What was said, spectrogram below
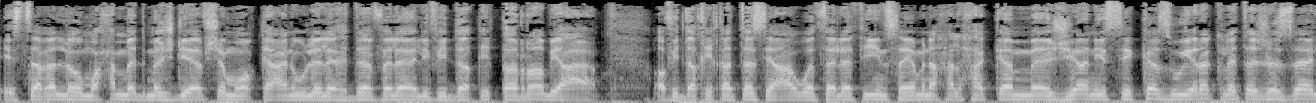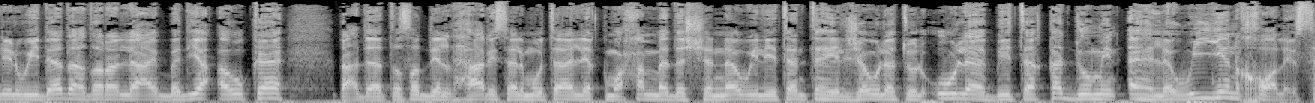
استغله محمد مجدي أفشة موقعا أولى الأهداف الأهلي في الدقيقة الرابعة. وفي الدقيقة التاسعة والثلاثين سيمنح الحكم جياني سيكازوي ركلة جزاء للوداد أهدر اللاعب بديع أوكا بعد تصدي الحارس المتألق محمد الشناوي لتنتهي الجولة الأولى بتقدم أهلوي خالص.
